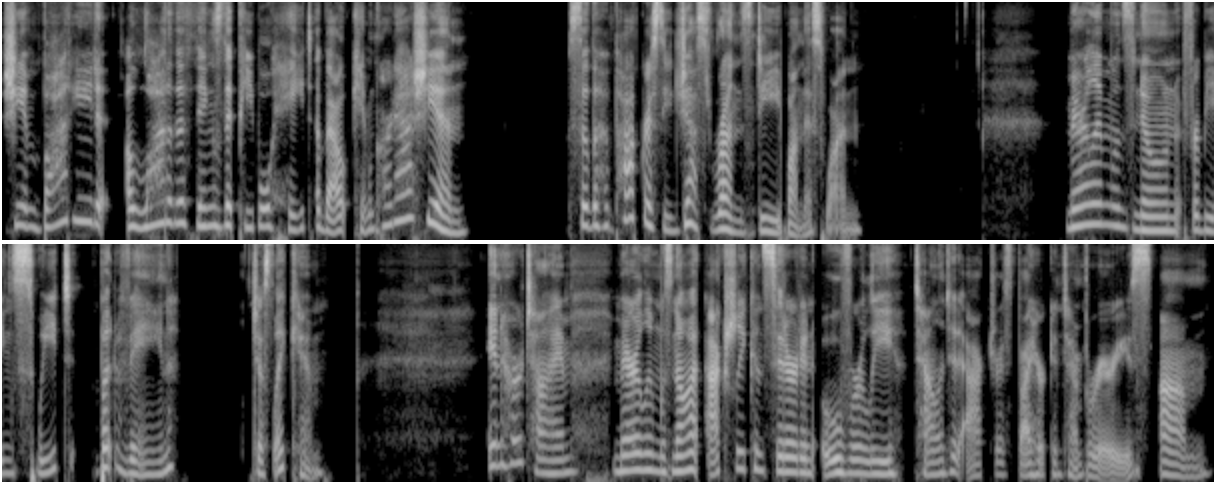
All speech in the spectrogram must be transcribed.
She embodied a lot of the things that people hate about Kim Kardashian. So the hypocrisy just runs deep on this one. Marilyn was known for being sweet but vain, just like Kim. In her time, Marilyn was not actually considered an overly talented actress by her contemporaries. Um,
